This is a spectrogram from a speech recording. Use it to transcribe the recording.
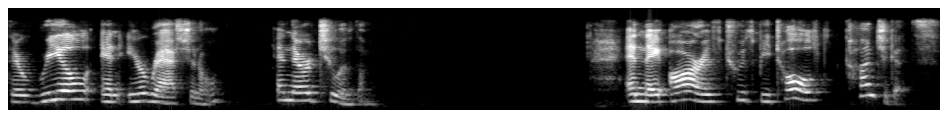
They're real and irrational, and there are two of them. And they are, if truth be told, conjugates.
